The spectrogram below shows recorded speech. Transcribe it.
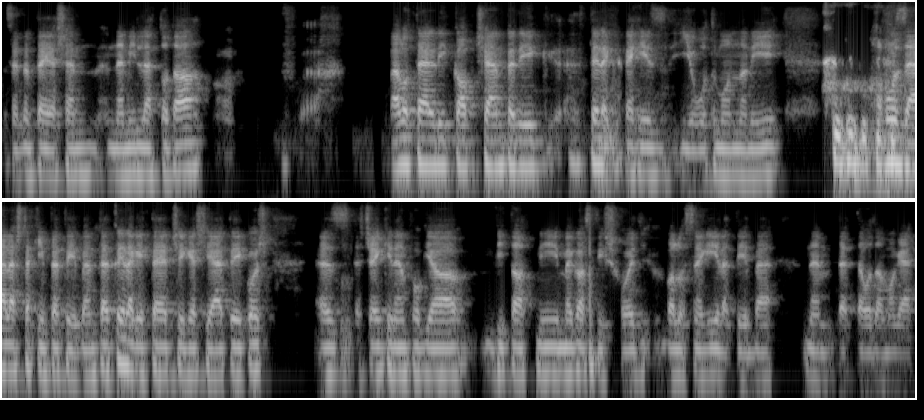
Szerintem teljesen nem illett oda. Balotelli kapcsán pedig tényleg nehéz jót mondani a hozzáállás tekintetében. Tehát tényleg egy tehetséges játékos, ez senki nem fogja vitatni, meg azt is, hogy valószínűleg életében nem tette oda magát,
